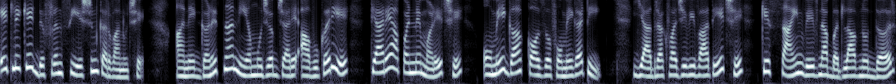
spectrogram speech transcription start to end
એટલે કે ડિફરન્સિએશન કરવાનું છે. અને ગણિતના નિયમ મુજબ જ્યારે આવું કરીએ, ત્યારે આપણને મળે છે omega cos of omega T. યાદ રાખવા જેવી વાત એ છે કે સાઇન વેવના બદલાવનો દર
